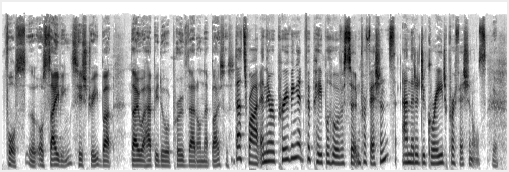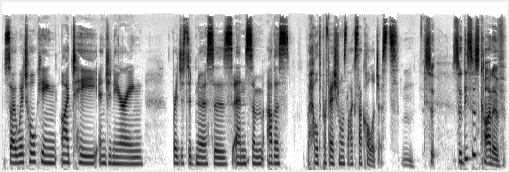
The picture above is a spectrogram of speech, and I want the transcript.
force uh, or savings history, but they were happy to approve that on that basis. That's right. And they're approving it for people who are certain professions and that are degreed professionals. Yep. So we're talking IT, engineering, registered nurses, and some other health professionals like psychologists. So, so this is kind of.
